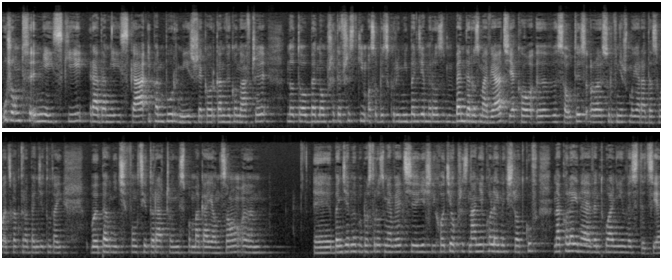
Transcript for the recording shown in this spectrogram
Urząd Miejski, Rada Miejska i Pan Burmistrz jako organ wykonawczy, no to będą przede wszystkim osoby, z którymi będziemy roz, będę rozmawiać jako y, sołtys oraz również moja Rada Sołecka, która będzie tutaj y, pełnić funkcję doradczą i wspomagającą. Y, Będziemy po prostu rozmawiać, y, jeśli chodzi o przyznanie kolejnych środków na kolejne ewentualnie inwestycje.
